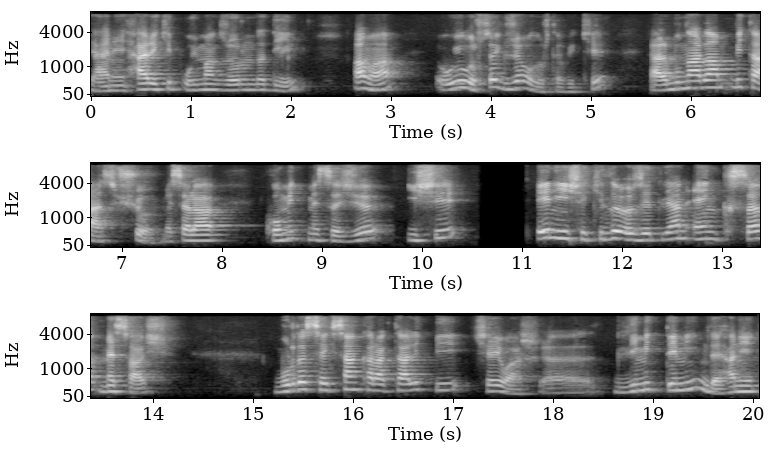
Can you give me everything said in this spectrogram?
yani her ekip uymak zorunda değil. Ama uyulursa güzel olur tabii ki. Yani bunlardan bir tanesi şu. Mesela commit mesajı işi en iyi şekilde özetleyen en kısa mesaj. Burada 80 karakterlik bir şey var. E, limit demeyeyim de hani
